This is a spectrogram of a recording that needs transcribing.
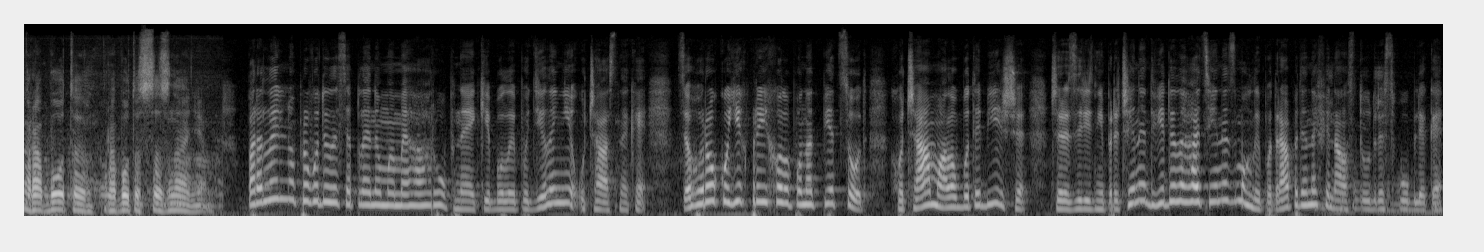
работа, работа с сознанием. Паралельно проводилися пленуми мегагруп, на які були поділені учасники. Цього року їх приїхало понад 500, хоча мало бути більше. Через різні причини дві делегації не змогли потрапити на фінал студ республіки.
